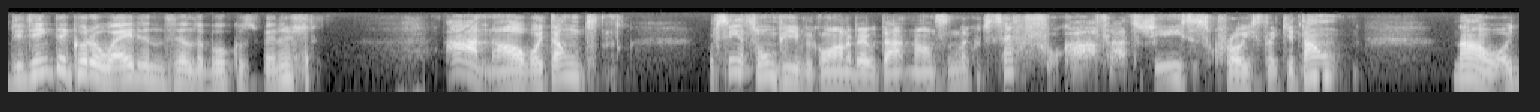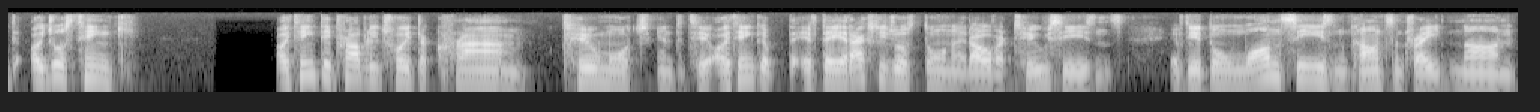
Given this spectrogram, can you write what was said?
Do you think they could have waited until the book was finished? Ah, no, I don't. I've seen some people go on about that nonsense. Like, would you ever fuck off, lads? Jesus Christ! Like, you don't. No, I, I just think. I think they probably tried to cram too much into two. I think if, if they had actually just done it over two seasons, if they'd done one season concentrating on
